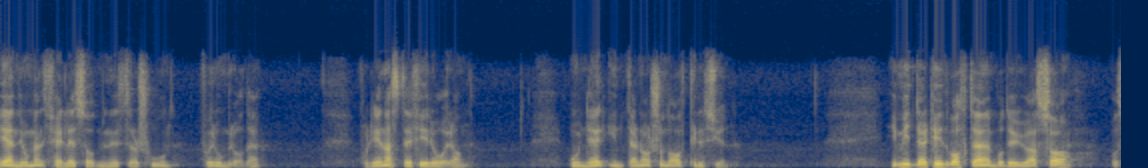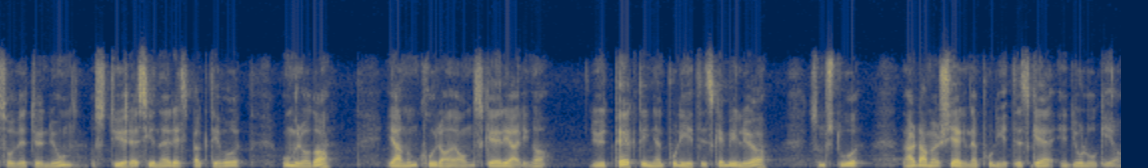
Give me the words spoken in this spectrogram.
enige om en felles administrasjon for området for de neste fire årene under internasjonalt tilsyn. Imidlertid valgte både USA og Sovjetunionen å styre sine respektive områder gjennom koreanske regjeringer, utpekt innen politiske miljøer som sto nær deres egne politiske ideologier.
